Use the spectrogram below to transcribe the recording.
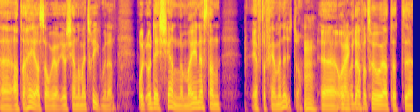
eh, attraheras av, jag, jag känner mig trygg med den. Och, och det känner man ju nästan efter fem minuter. Mm, eh, och, och, därför tror jag att, att eh,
